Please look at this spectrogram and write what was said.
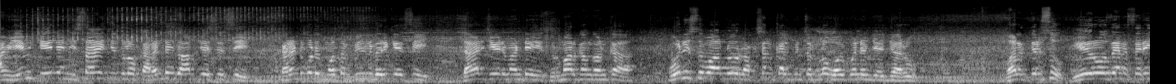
ఆమె ఏమి చేయలేని నిస్సహాయ స్థితిలో కరెంటు ఆఫ్ చేసేసి కరెంటు కూడా మొత్తం ఫీజులు పెరికేసి దాడి చేయడం అంటే దుర్మార్గం కనుక పోలీసు వాళ్ళు రక్షణ కల్పించడంలో వైఫల్యం చేశారు వాళ్ళకి తెలుసు ఏ రోజైనా సరే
